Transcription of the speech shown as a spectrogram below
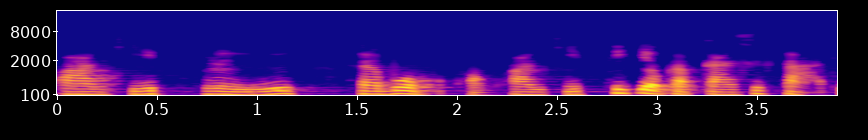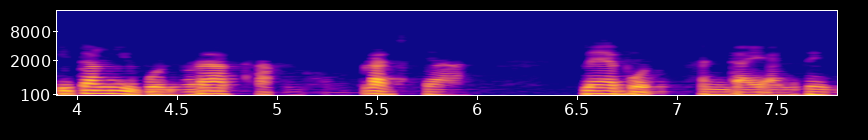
ความคิดหรือระบบของความคิดที่เกี่ยวกับการศึกษาที่ตั้งอยู่บนรากฐานของปรัชญาแม่บทอันใดอันหนึ่ง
